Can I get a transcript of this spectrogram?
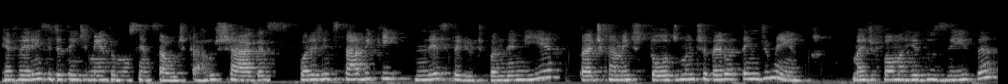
referência de atendimento no Centro de Saúde Carlos Chagas. Agora, a gente sabe que, nesse período de pandemia, praticamente todos mantiveram atendimento mas de forma reduzida,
